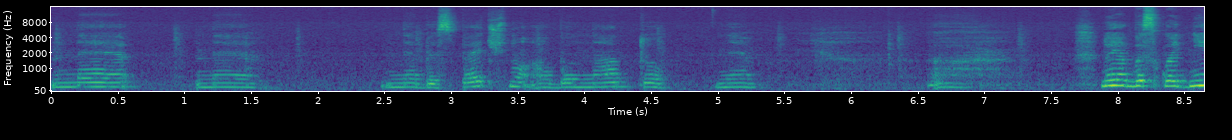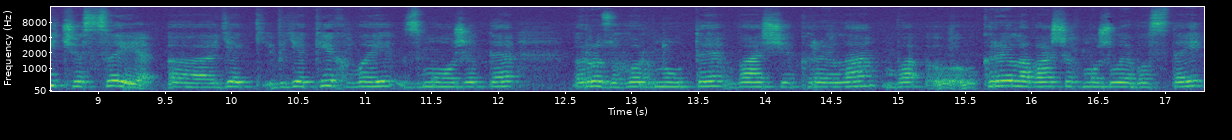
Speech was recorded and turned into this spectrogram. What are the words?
не, не, небезпечно або надто не. Ну, якби складні часи, е, в яких ви зможете розгорнути ваші крила, е, крила ваших можливостей,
